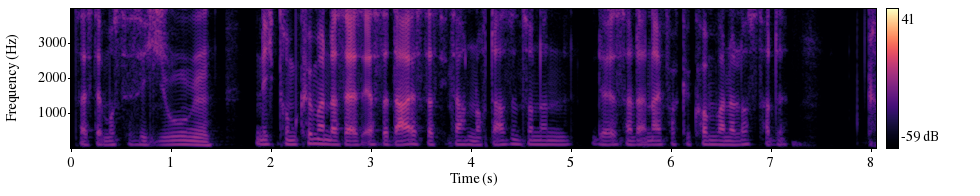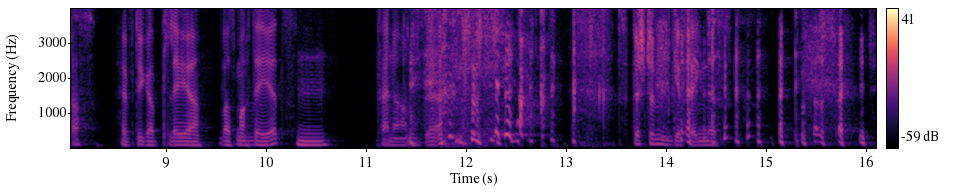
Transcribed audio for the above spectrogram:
Das heißt, er musste sich Junge. nicht drum kümmern, dass er als erster da ist, dass die Sachen noch da sind, sondern der ist halt dann einfach gekommen, wann er Lust hatte. Krass. Heftiger Player. Was macht er jetzt? Hm. Keine Ahnung. Ja. Das ist bestimmt ein Gefängnis. Wahrscheinlich.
